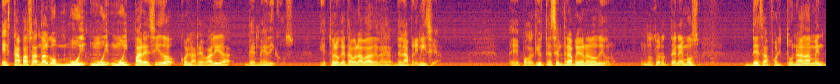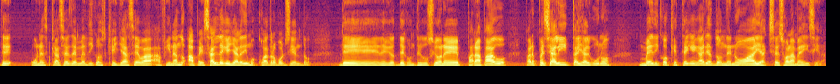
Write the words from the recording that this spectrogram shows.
Está pasando algo muy, muy, muy parecido con la reválida de médicos. Y esto es lo que te hablaba de la, primicia. Eh, porque aquí usted se entera, yo no digo no. Nosotros tenemos, desafortunadamente, una escasez de médicos que ya se va afinando, a pesar de que ya le dimos 4% de, de, contribuciones para pago para especialistas y algunos médicos que estén en áreas donde no hay acceso a la medicina.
